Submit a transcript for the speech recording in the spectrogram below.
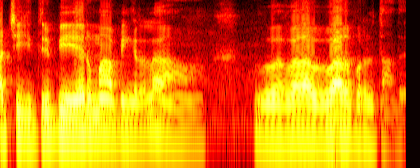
ஆட்சிக்கு திருப்பி ஏறுமா அப்படிங்கிறதெல்லாம் விவாத பொருள் தான் அது.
